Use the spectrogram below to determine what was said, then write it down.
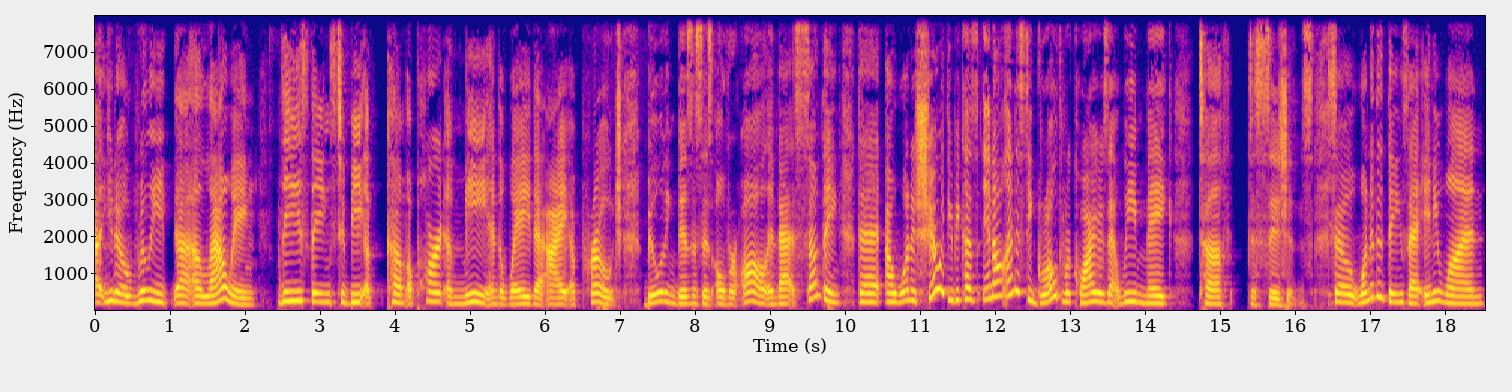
uh, you know, really uh, allowing these things to become a part of me and the way that I approach building businesses overall. And that's something that I want to share with you because, in all honesty, growth requires that we make tough decisions. So, one of the things that anyone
